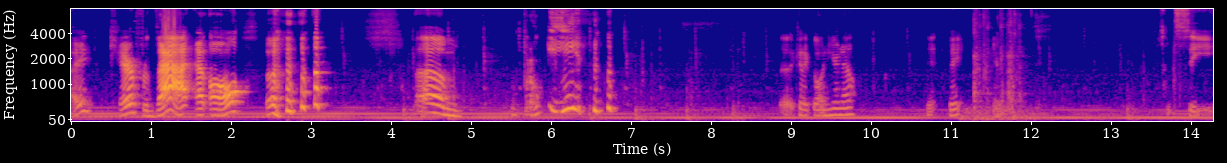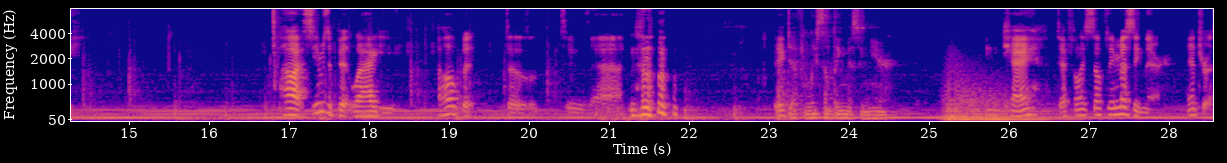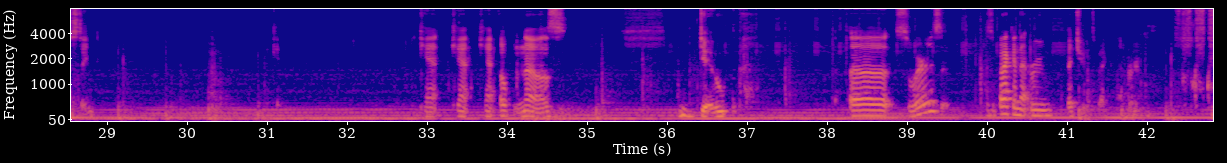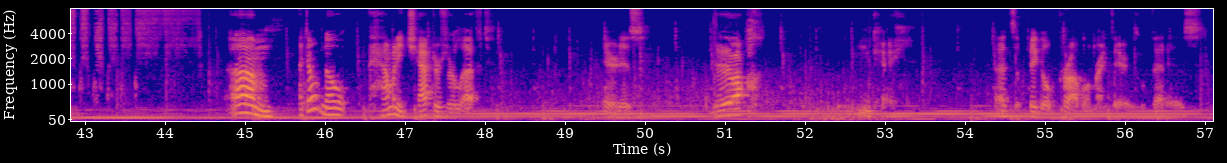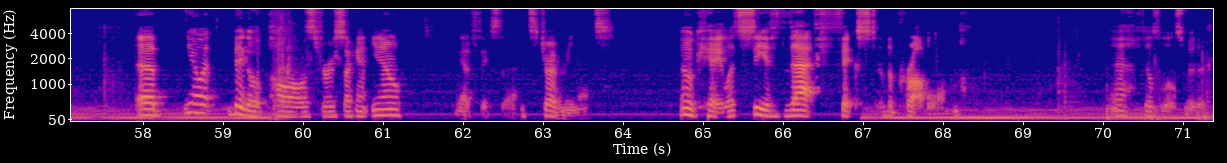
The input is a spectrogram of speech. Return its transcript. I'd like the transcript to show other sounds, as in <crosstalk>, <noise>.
I didn't care for that at all. <laughs> here now? Yeah, wait, here we go. Let's see. Ah, it seems a bit laggy. I hope it doesn't do that. <laughs> Big. Definitely something missing here. Okay, definitely something missing there. Interesting. Okay. Can't, can't, can't open those. Dope. Uh, so where is it? Is it back in that room? Bet you it's back in that room. Um, I don't know how many chapters are left. There it is. Ugh. Okay. That's a big old problem right there is what that is. Uh, you know what? Big old pause for a second, you know? I gotta fix that. It's driving me nuts. Okay, let's see if that fixed the problem. Eh, feels a little smoother.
